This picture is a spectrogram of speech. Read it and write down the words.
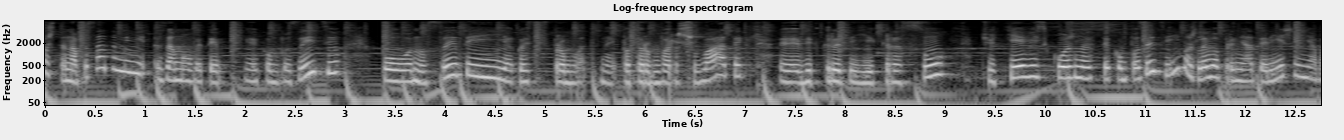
можете написати мені, замовити е, композицію, поносити її, якось спробувати неї потоваришувати, е, відкрити її красу, чуттєвість кожної з цих композицій і, можливо, прийняти рішення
